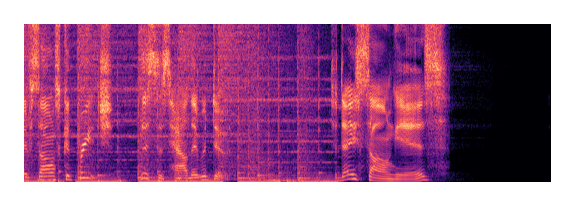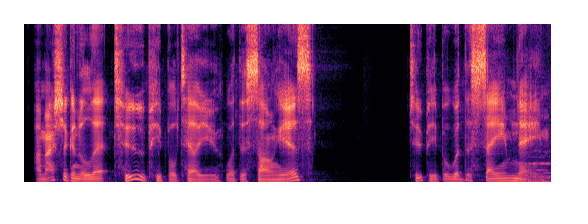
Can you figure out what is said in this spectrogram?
If songs could preach, this is how they would do it. Today's song is I'm actually going to let two people tell you what this song is. Two people with the same name.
